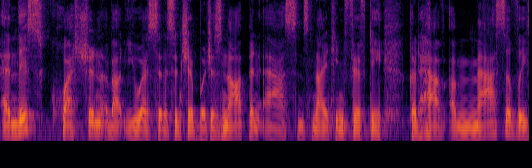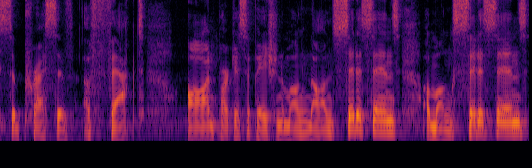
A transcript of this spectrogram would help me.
And this question about U.S. citizenship, which has not been asked since 1950, could have a massively suppressive effect on participation among non-citizens, among citizens,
